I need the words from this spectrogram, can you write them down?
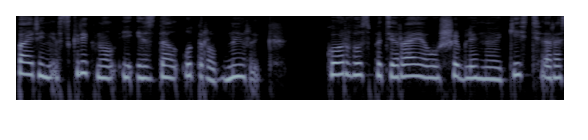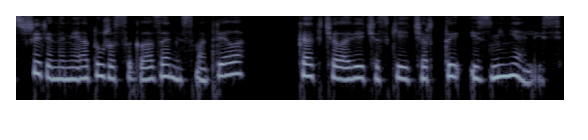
Парень вскрикнул и издал утробный рык. Корвус, потирая ушибленную кисть, расширенными от ужаса глазами смотрела, как человеческие черты изменялись.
